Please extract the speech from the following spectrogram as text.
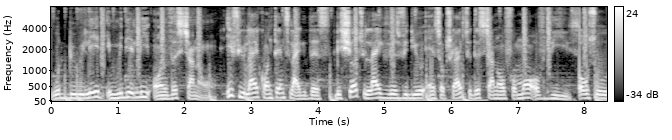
would be relayed immediately on this channel. If you like content like this, be sure to like this video and subscribe to this channel for more of these. Also,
